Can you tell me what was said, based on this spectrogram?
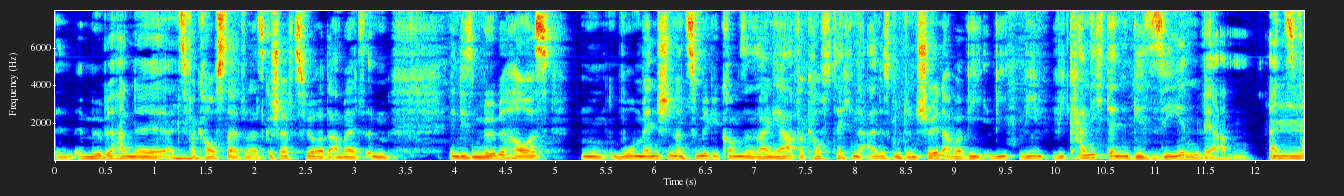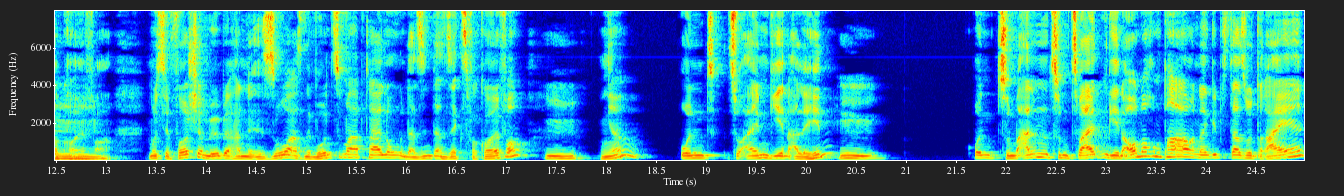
in, im Möbelhandel als Verkaufsleiter und als Geschäftsführer damals im in diesem Möbelhaus, mh, wo Menschen dann zu mir gekommen sind und sagen, ja, Verkaufstechnik, alles gut und schön, aber wie wie wie wie kann ich denn gesehen werden als Verkäufer? Muss dir vorstellen, Möbelhandel ist so, hast eine Wohnzimmerabteilung und da sind dann sechs Verkäufer, Hm. ja, und zu einem gehen alle hin Hm. Und zum anderen, zum zweiten gehen auch noch ein paar und dann gibt's da so drei,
